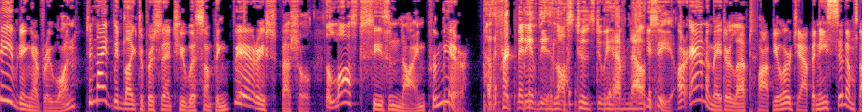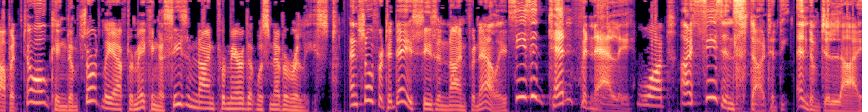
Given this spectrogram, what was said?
evening, everyone. Tonight we'd like to present you with something very special the Lost Season 9 premiere. How the frick many of these lost tunes do we have now? You see, our animator left popular Japanese cinema stop at Toho Kingdom shortly after making a Season 9 premiere that was never released. And so for today's Season 9 finale, Season 10 finale. what? Our seasons start at the end of July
